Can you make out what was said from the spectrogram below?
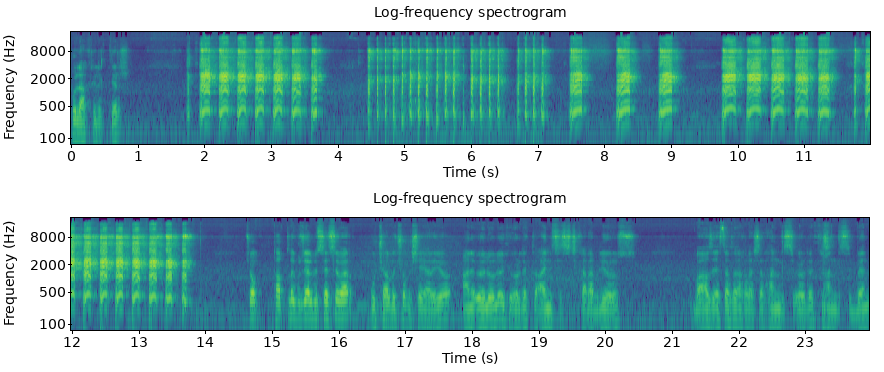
full akriliktir. Çok tatlı güzel bir sesi var. Uçarda çok işe yarıyor. Hani öyle oluyor ki ördekle aynı sesi çıkarabiliyoruz. Bazı esnaflar arkadaşlar hangisi ördek hangisi ben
